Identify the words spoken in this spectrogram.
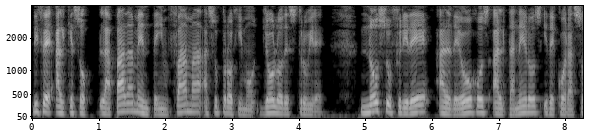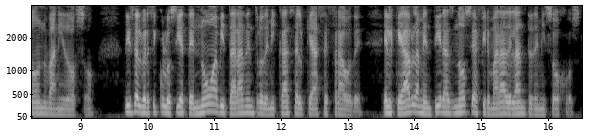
Dice, al que soplapadamente infama a su prójimo, yo lo destruiré. No sufriré al de ojos altaneros y de corazón vanidoso. Dice el versículo 7, no habitará dentro de mi casa el que hace fraude. El que habla mentiras no se afirmará delante de mis ojos.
